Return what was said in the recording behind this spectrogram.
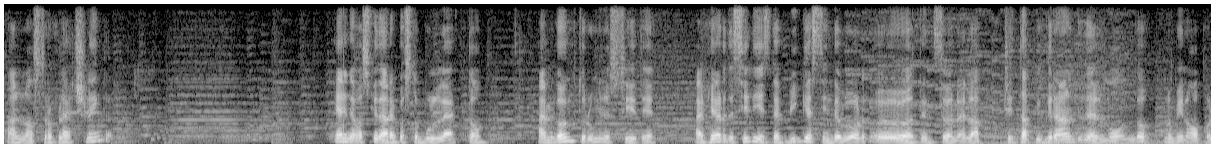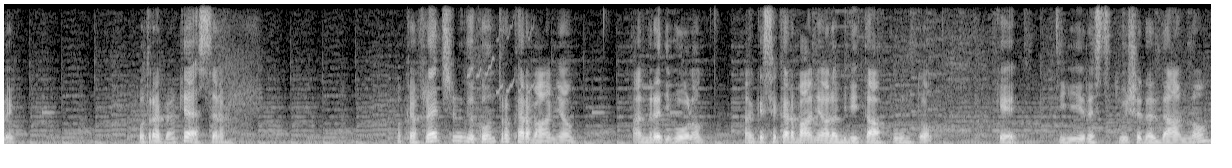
al nostro Fletchling. E andiamo a sfidare questo bulletto. I'm going to Luminous City. I hear the city is the biggest in the world. Oh, attenzione, la città più grande del mondo, Luminopoli. Potrebbe anche essere. Ok, Fletchling contro Carvania. Andrei di volo. Anche se Carvania ha l'abilità appunto che ti restituisce del danno.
